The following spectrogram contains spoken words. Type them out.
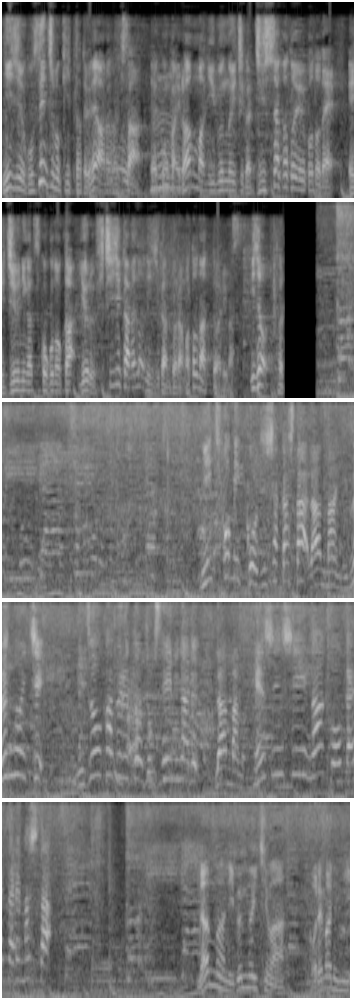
25センチも切ったというね新垣さん、え今回「ランマ2分の1」が実写化ということでえ12月9日夜7時からの2時間ドラマとなっております。以上人気コミックを実写化した「ランマ2分の1」水をかぶると女性になるランマの変身シーンが公開されましたランマ2分の1はこれまでに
